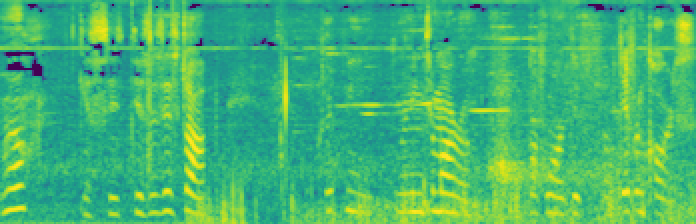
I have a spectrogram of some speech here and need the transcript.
Well, guess this, this is his stop. Could be running tomorrow before diff different cars.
